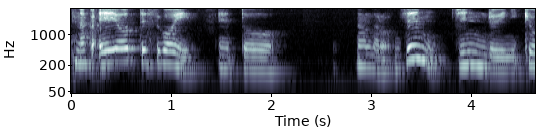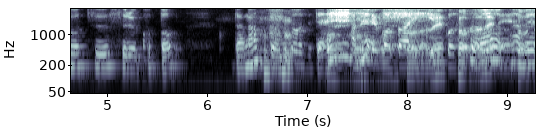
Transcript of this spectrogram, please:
なんか栄養ってすごい、えっ、と、なんだろう、全人類に共通することだなと思って。そうですね。食べることは生きることそうなので。食べ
